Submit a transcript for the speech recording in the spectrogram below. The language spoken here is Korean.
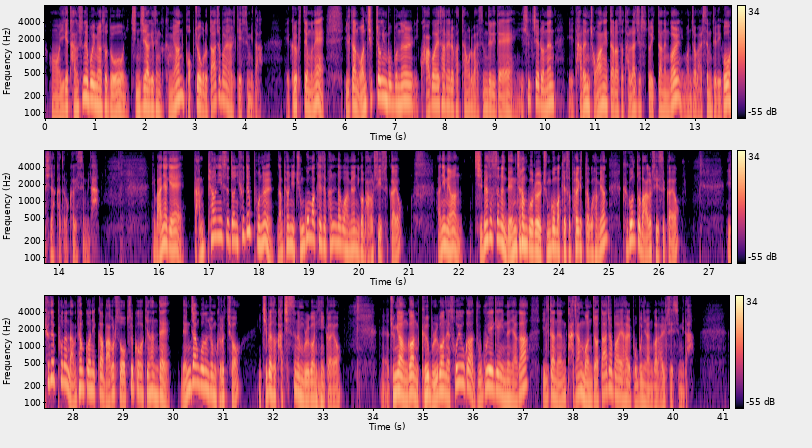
어, 이게 단순해 보이면서도 진지하게 생각하면 법적으로 따져봐야 할 게 있습니다. 예, 그렇기 때문에 일단 원칙적인 부분을 과거의 사례를 바탕으로 말씀드리되 실제로는 다른 정황에 따라서 달라질 수도 있다는 걸 먼저 말씀드리고 시작하도록 하겠습니다. 예, 만약에 남편이 쓰던 휴대폰을 남편이 중고마켓에 판다고 하면 이거 막을 수 있을까요? 아니면 집에서 쓰는 냉장고를 중고마켓에서 팔겠다고 하면 그건 또 막을 수 있을까요? 휴대폰은 남편 거니까 막을 수 없을 것 같긴 한데 냉장고는 좀 그렇죠. 집에서 같이 쓰는 물건이니까요. 예, 중요한 건 그 물건의 소유가 누구에게 있느냐가 일단은 가장 먼저 따져봐야 할 부분이란 걸 알 수 있습니다.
